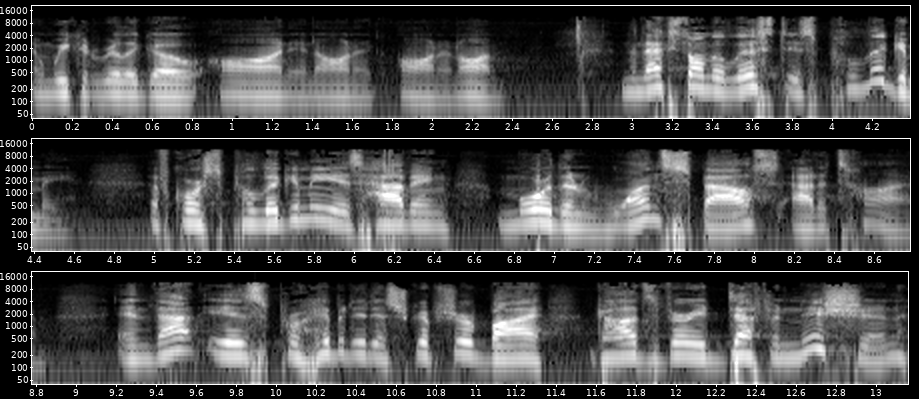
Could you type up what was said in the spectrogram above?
And we could really go on and on and on and on. The next on the list is polygamy. Of course, polygamy is having more than one spouse at a time. And that is prohibited in Scripture by God's very definition,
